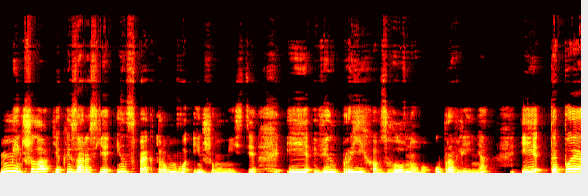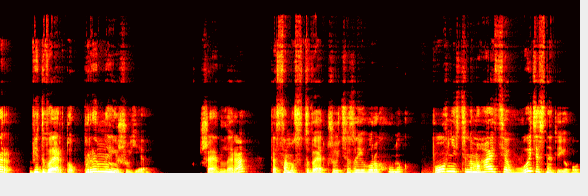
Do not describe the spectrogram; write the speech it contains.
Мітчела, який зараз є інспектором в іншому місті, і він приїхав з головного управління і тепер відверто принижує Чендлера та самостверджується за його рахунок. Повністю намагається витіснити його,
